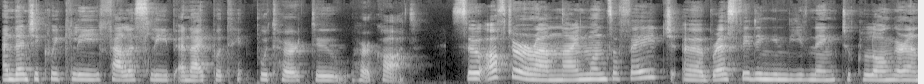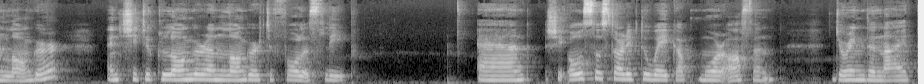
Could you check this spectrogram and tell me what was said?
and then she quickly fell asleep and I put put her to her cot. So after around 9 months of age, uh, breastfeeding in the evening took longer and longer and she took longer and longer to fall asleep. And she also started to wake up more often during the night.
